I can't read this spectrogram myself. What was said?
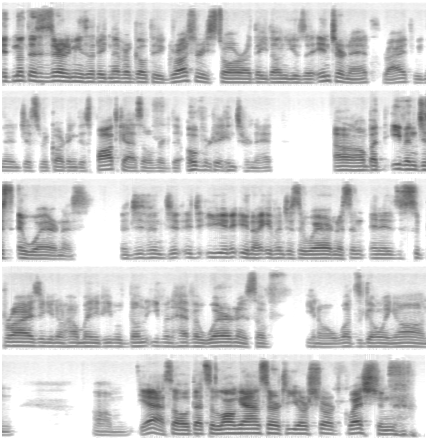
it not necessarily means that they never go to the grocery store or they don't use the internet right? We're just recording this podcast over the over the internet. Uh, but even just awareness. Even you know even just awareness. And, and it's surprising you know how many people don't even have awareness of you know what's going on. Um yeah so that's a long answer to your short question. uh,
